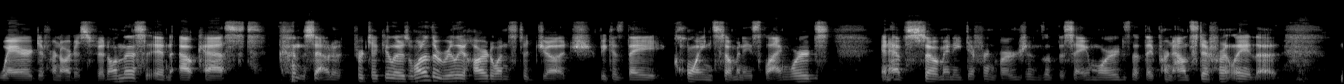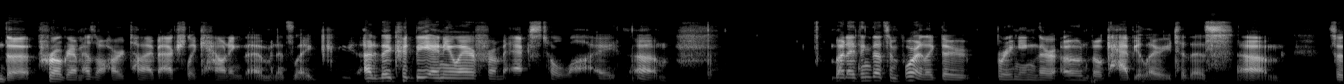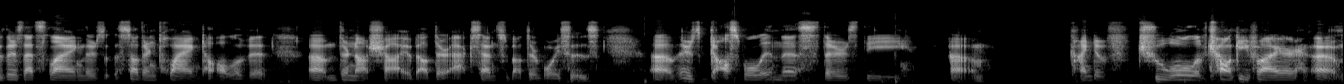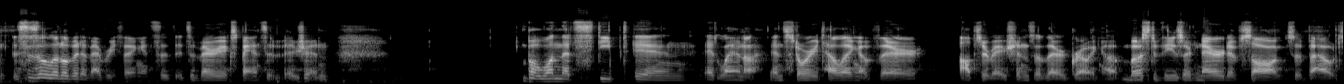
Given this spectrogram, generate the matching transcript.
where different artists fit on this. And OutKast comes out of particular is one of the really hard ones to judge because they coin so many slang words and have so many different versions of the same words that they pronounce differently that the program has a hard time actually counting them. And it's like they could be anywhere from X to Y. Um, but I think that's important. Like they're bringing their own vocabulary to this. Um, so there's that slang, there's a southern twang to all of it. Um, they're not shy about their accents, about their voices. Uh, there's gospel in this. There's the um, kind of jewel of Chonky Fire. Um, this is a little bit of everything. It's a, it's a very expansive vision, but one that's steeped in Atlanta and storytelling of their observations of their growing up. Most of these are narrative songs about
